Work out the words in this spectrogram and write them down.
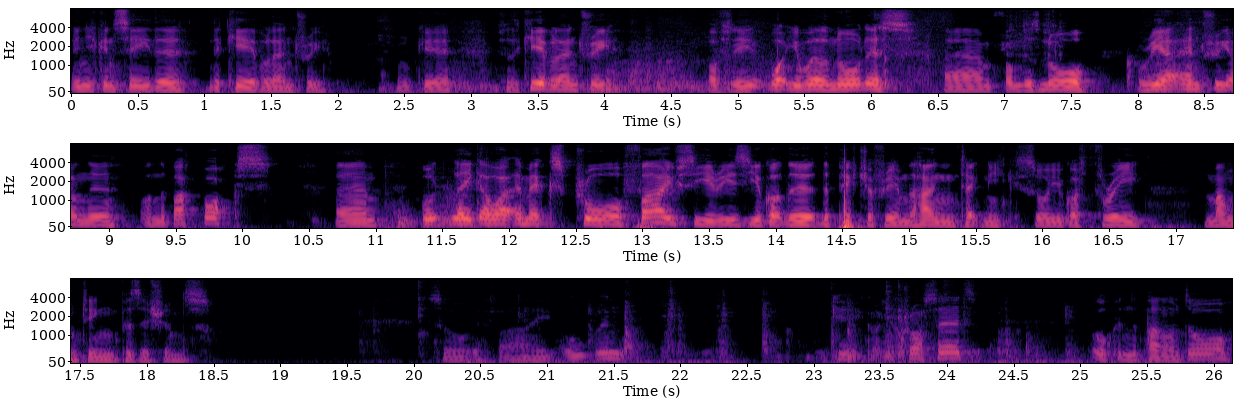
and you can see the, the cable entry. Okay, so the cable entry, obviously what you will notice um, from there's no rear entry on the on the back box. Um, but like our MX Pro 5 series, you've got the, the picture frame, the hanging technique. So you've got three mounting positions. So if I open, okay, you've got your crosshead, open the panel door,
